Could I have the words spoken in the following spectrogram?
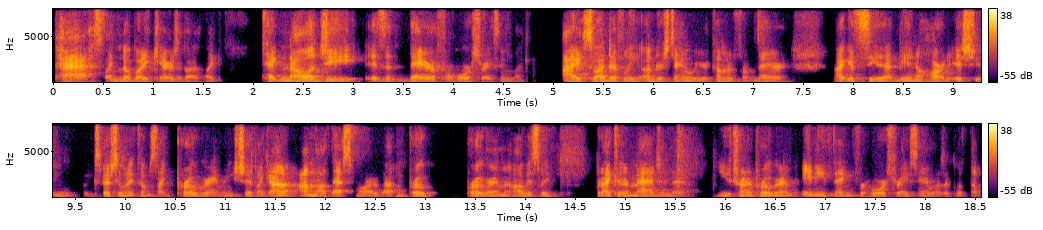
past. Like nobody cares about it. Like technology isn't there for horse racing. Like I, so I definitely understand where you're coming from there. I could see that being a hard issue, especially when it comes to like programming shit. Like I, I'm not that smart about pro programming, obviously, but I could imagine that you trying to program anything for horse racing, Everybody's like, what the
